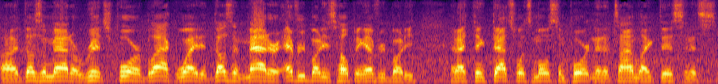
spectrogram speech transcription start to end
Uh, it doesn't matter rich, poor, black, white, it doesn't matter. Everybody's helping everybody. And I think that's what's most important at a time like this. And it's,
